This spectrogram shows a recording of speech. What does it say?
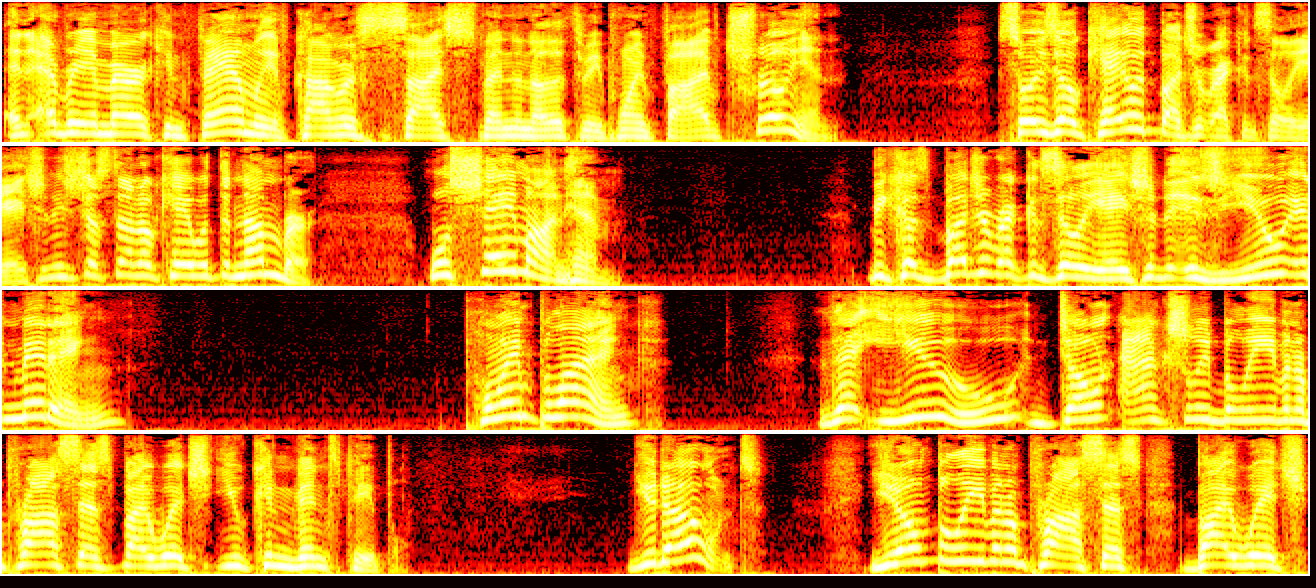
and every American family if Congress decides to spend another 3.5 trillion. So he's okay with budget reconciliation. He's just not okay with the number. Well, shame on him. Because budget reconciliation is you admitting point blank that you don't actually believe in a process by which you convince people. You don't. You don't believe in a process by which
